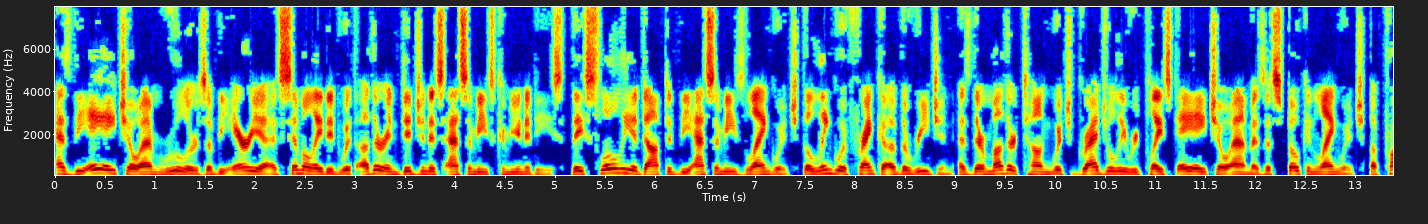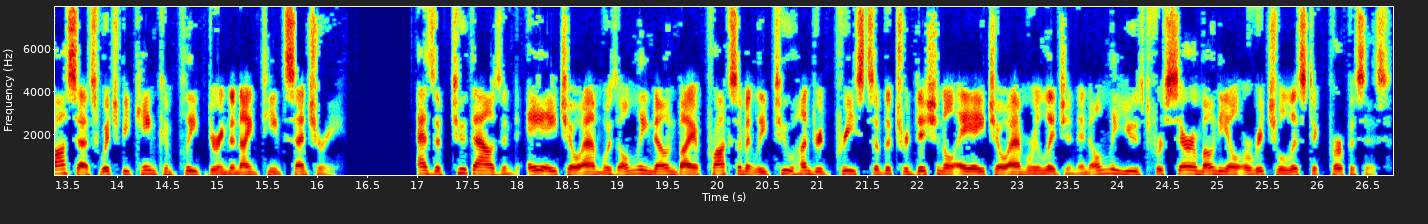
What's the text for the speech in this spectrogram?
As the Ahom rulers of the area assimilated with other indigenous Assamese communities, they slowly adopted the Assamese language the lingua franca of the region as their mother tongue which gradually replaced Ahom as a spoken language, a process which became complete during the 19th century. As of 2000, Ahom was only known by approximately 200 priests of the traditional Ahom religion and only used for ceremonial or ritualistic purposes.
